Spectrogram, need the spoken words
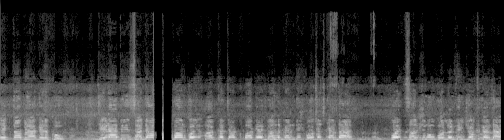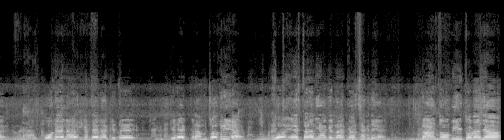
ਏਕਤਾ ਬਣਾ ਕੇ ਰੱਖੋ। ਜਿਹੜਾ ਵੀ ਸਾਡਾ ਨੌਜਵਾਨ ਕੋਈ ਅੱਖ ਚੱਕ ਪਾ ਕੇ ਗੱਲ ਕਰਨ ਦੀ ਕੋਸ਼ਿਸ਼ ਕਰਦਾ ਕੋਈ ਸੱਚ ਨੂੰ ਬੋਲਣ ਦੀ ਯੁੱਧ ਕਰਦਾ ਹੈ, ਉਹਦੇ ਨਾਲ ਕਿਤੇ ਨਾ ਕਿਤੇ ਜਿਹੜੇ ਘੜਮ ਚੌਧਰੀ ਹੈ, ਉਹ ਇਸ ਤਰ੍ਹਾਂ ਦੀਆਂ ਗੱਲਾਂ ਕਰ ਸਕਦੇ ਆ ਗਾਂ ਤੋਂ ਵੀ ਥੋੜਾ ਜਿਹਾ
